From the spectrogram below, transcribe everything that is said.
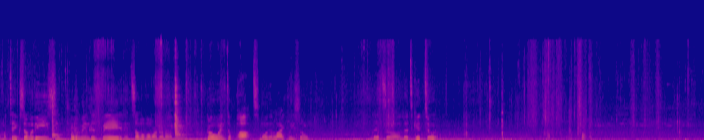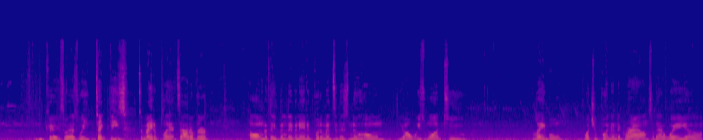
I'm gonna take some of these and put them in this bed and then some of them are gonna go into pots more than likely. So let's uh, let's get to it. Okay so as we take these tomato plants out of their home that they've been living in and put them into this new home you always want to label what you're putting in the ground so that way uh,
